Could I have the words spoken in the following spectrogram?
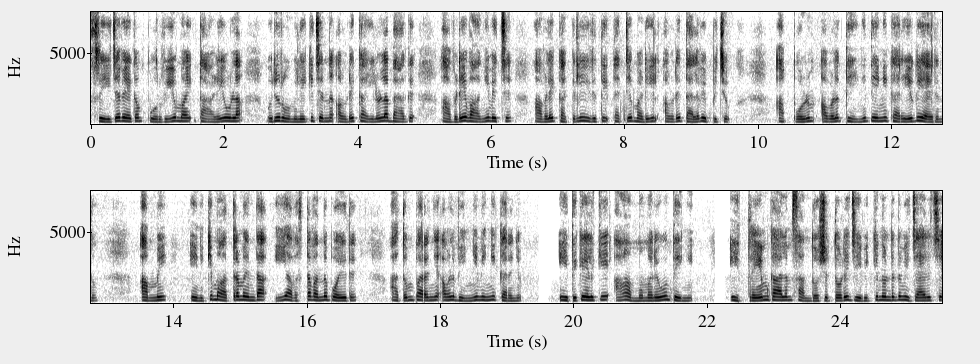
ശ്രീജ വേഗം പൂർവിയുമായി താഴെയുള്ള ഒരു റൂമിലേക്ക് ചെന്ന് അവളുടെ കയ്യിലുള്ള ബാഗ് അവിടെ വാങ്ങി വെച്ച് അവളെ കട്ടിലിരുത്തി തന്റെ മടിയിൽ അവളുടെ തല വെപ്പിച്ചു. അപ്പോഴും അവൾ തേങ്ങി തേങ്ങി കരയുകയായിരുന്നു. അമ്മേ എനിക്ക് മാത്രം എന്താ ഈ അവസ്ഥ വന്നു പോയത്? അതും പറഞ്ഞ് അവൾ വിങ്ങി വിങ്ങി കരഞ്ഞു. ഇത് കേൾക്കെ ആ അമ്മമനവും തേങ്ങി. ഇത്രയും കാലം സന്തോഷത്തോടെ ജീവിക്കുന്നുണ്ടെന്ന് വിചാരിച്ച്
